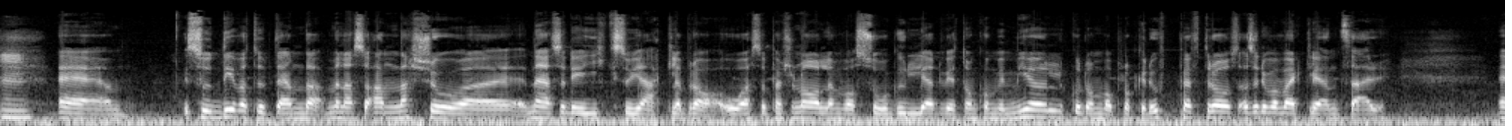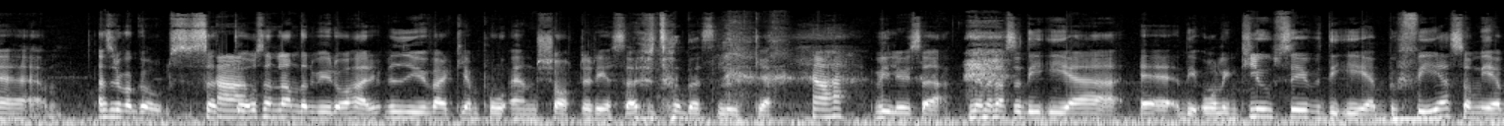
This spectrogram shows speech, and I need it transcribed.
Mm. Um, så det var typ det enda. Men alltså annars så, eh, nej alltså det gick så jäkla bra. Och alltså personalen var så gulliga. Du vet de kom med mjölk och de bara plockade upp efter oss. Alltså det var verkligen så här, eh, Alltså det var goals. Så att. Och sen landade vi ju då här. Vi är ju verkligen på en charterresa utan dess like. Vill jag ju säga. Nej men alltså det är, eh, det är all inclusive. Det är buffé som är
